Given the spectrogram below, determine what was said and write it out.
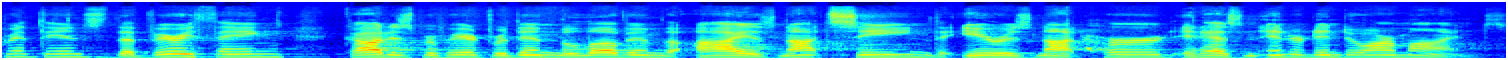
Corinthians the very thing God has prepared for them to love him, the eye is not seen, the ear is not heard, it hasn't entered into our minds.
